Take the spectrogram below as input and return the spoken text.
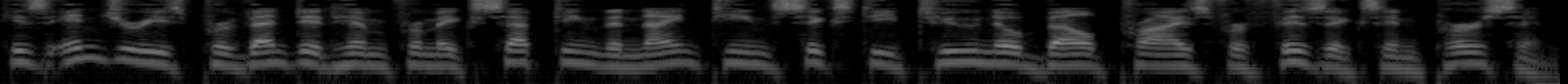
His injuries prevented him from accepting the 1962 Nobel Prize for Physics in person.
